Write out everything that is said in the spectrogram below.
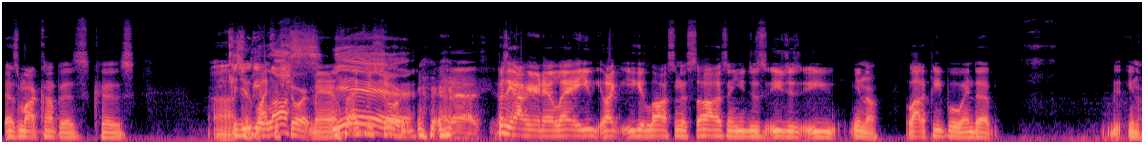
that's my compass because because you get life lost. is short, man. Life is short. Yes, Especially out here in LA, you like you get lost in the sauce, and you just you just you you know a lot of people end up you know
